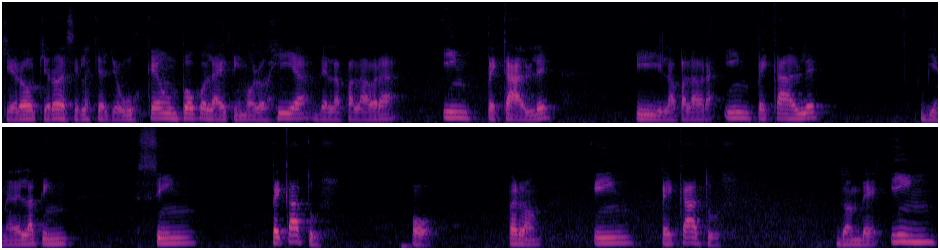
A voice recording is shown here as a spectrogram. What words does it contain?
quiero, quiero decirles que yo busqué un poco la etimología de la palabra impecable. Y la palabra impecable viene del latín sin pecatus. O, perdón, impecatus. Donde in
